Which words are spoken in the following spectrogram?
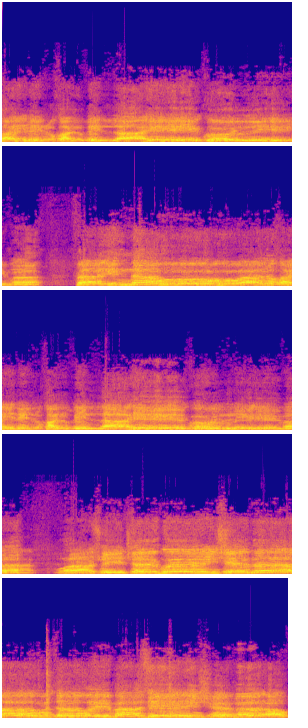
خير خلق الله كلهما فإنه هو خير خلق الله كلهما. وعشي شقوي شماء وتغي مازي شماء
